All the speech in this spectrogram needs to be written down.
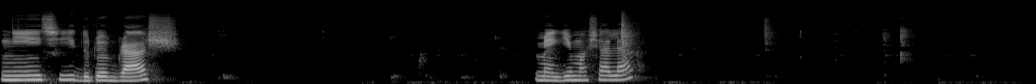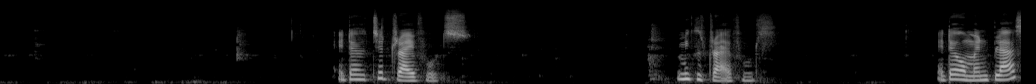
নিয়েছি দুটো ব্রাশ ম্যাগি মশলা এটা হচ্ছে dry fruits mixed dry fruits এটা ওমেন প্লাস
